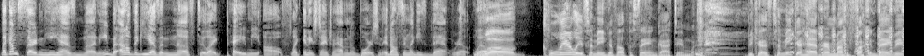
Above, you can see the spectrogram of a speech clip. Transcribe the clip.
Like I'm certain he has money, but I don't think he has enough to like pay me off, like in exchange for having an abortion. It don't seem like he's that real. Well, clearly Tamika felt the same goddamn way. because Tamika had her motherfucking baby.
